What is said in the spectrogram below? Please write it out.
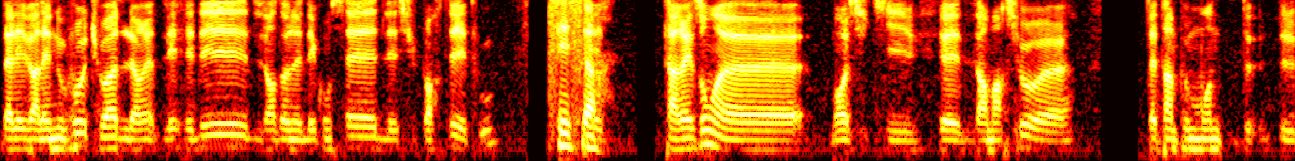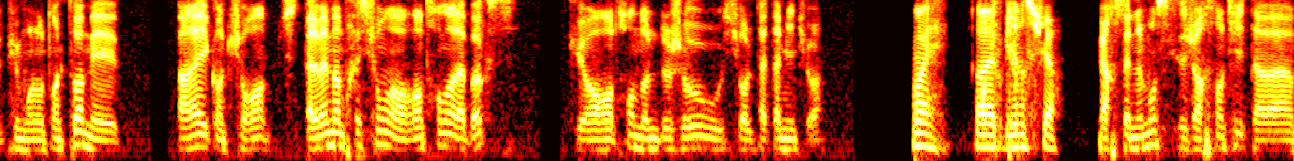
d'aller vers les nouveaux, tu vois, de, leur, de les aider, de leur donner des conseils, de les supporter et tout. C'est ça. T'as raison, euh, moi aussi qui fais des arts martiaux, euh, peut-être un peu moins de- de- depuis moins longtemps que toi, mais pareil, quand tu rentres, t'as la même impression en rentrant dans la boxe qu'en rentrant dans le dojo ou sur le tatami, tu vois. Ouais, ouais, bien sûr. personnellement, c'est ce que j'ai ressenti. T'as-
